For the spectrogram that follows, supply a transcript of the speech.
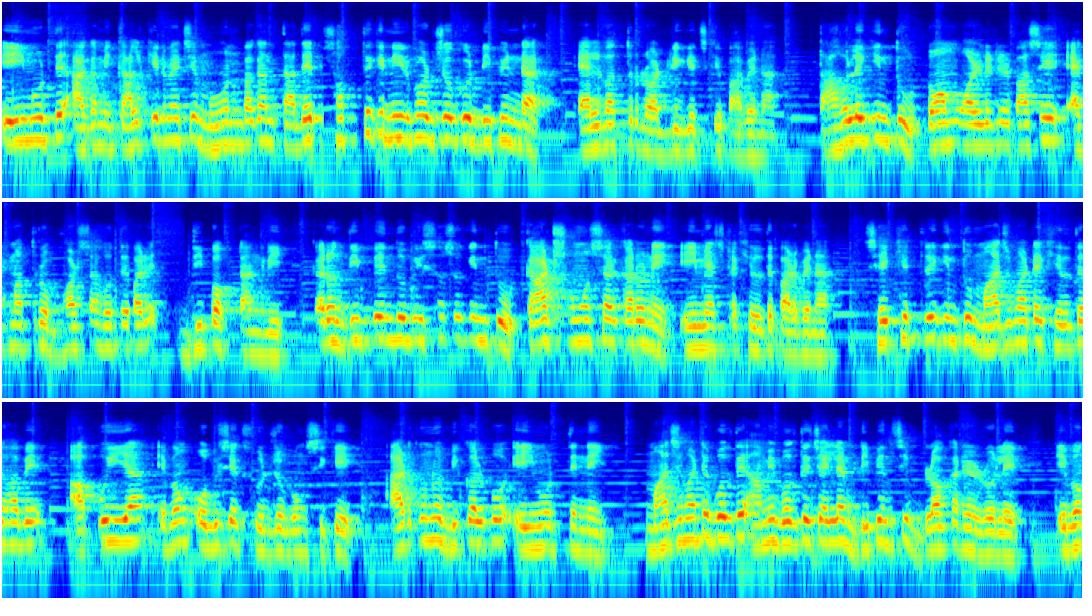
এই মুহূর্তে আগামী কালকের ম্যাচে মোহনবাগান তাদের সব থেকে নির্ভরযোগ্য ডিফেন্ডার অ্যালবাত্র রড্রিগেজকে পাবে না। তাহলে কিন্তু টম অলরেডের পাশে একমাত্র ভরসা হতে পারে দীপক টাংরি। কারণ দিব্যেন্দু বিশ্বাসও কিন্তু কার্ড সমস্যার কারণে এই ম্যাচটা খেলতে পারবে না। সেক্ষেত্রে কিন্তু মাঝ মাঠে খেলতে হবে আপুইয়া এবং অভিষেক সূর্যবংশীকে। আর কোনো বিকল্প এই মুহূর্তে নেই। মাঝ মাঠে বলতে আমি বলতে চাইলাম ডিফেন্সিভ ব্লকারের রোলে এবং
